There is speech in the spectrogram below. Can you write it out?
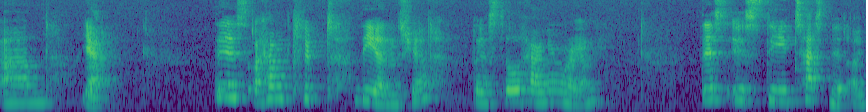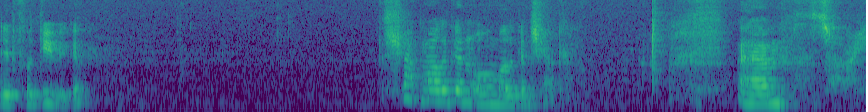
and yeah, this, I haven't clipped the ends yet. They're still hanging around. This is the test knit I did for Dieuwke. Shack Mulligan or Mulligan Shack. Um, sorry,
